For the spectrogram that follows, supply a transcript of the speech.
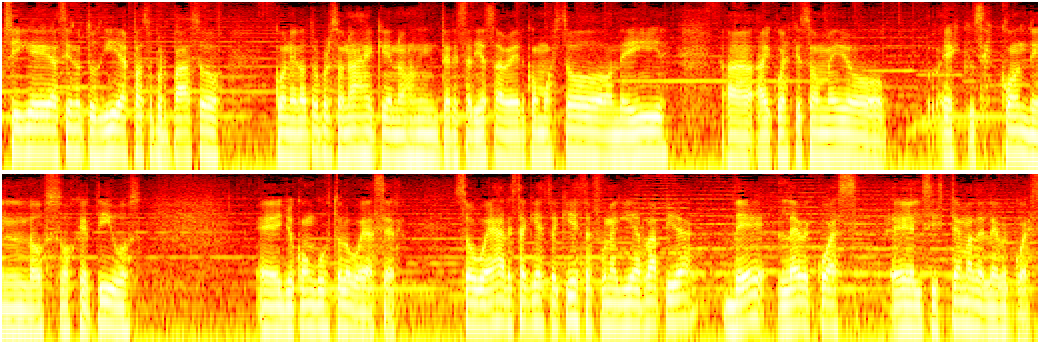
sigue haciendo tus guías paso por paso con el otro personaje que nos interesaría saber cómo es todo, dónde ir. Uh, hay cosas que son medio se esconden los objetivos. Eh, yo con gusto lo voy a hacer. So voy a dejar esta guía hasta aquí. Esta fue una guía rápida de LevelQuest, el sistema de LevelQuest.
